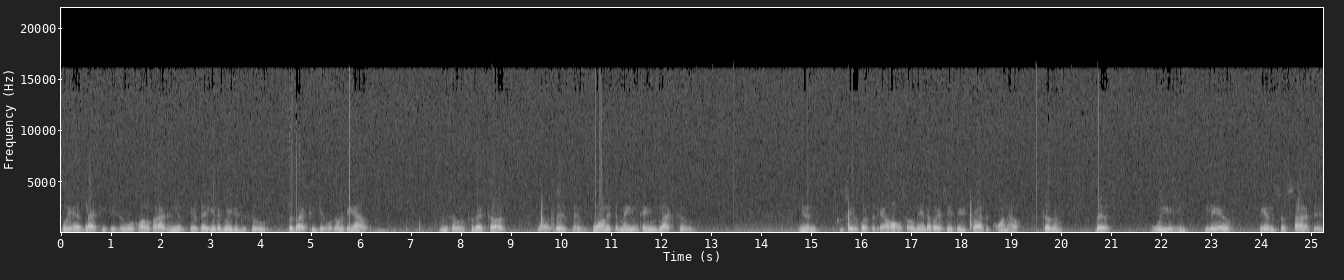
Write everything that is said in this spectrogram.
we had black teachers who were qualified, and if, if they integrated the schools, the black teachers were going to be out. Mm-hmm. And so, for that cause, uh, they, they wanted to maintain black schools. And of see what they also the NAACP tried to point out to them that we live in society,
